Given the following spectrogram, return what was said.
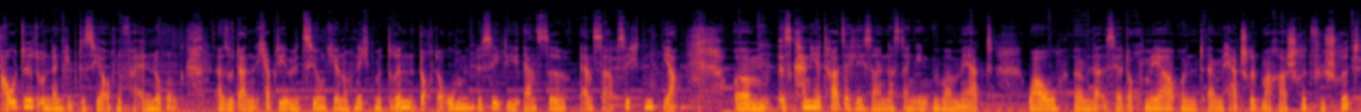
outet und dann gibt es hier auch eine Veränderung. Also dann, ich habe die Beziehung hier noch nicht mit drin, doch da oben ist sie, die ernste, ernste Absichten, ja. Ähm, es kann hier tatsächlich sein, dass dein Gegenüber merkt, wow, ähm, da ist ja doch mehr und ähm, Herzschrittmacher, Schritt für Schritt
